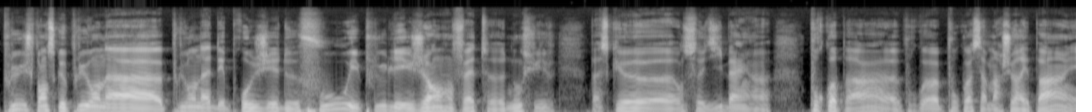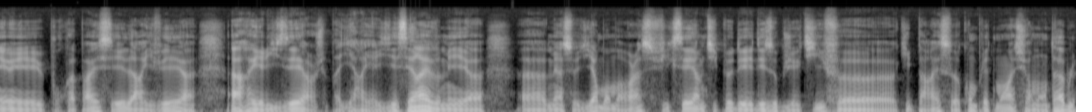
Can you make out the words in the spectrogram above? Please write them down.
plus. Je pense que plus on a, plus on a des projets de fous et plus les gens en fait euh, nous suivent parce que euh, on se dit ben. Pourquoi pas euh, pourquoi, pourquoi ça marcherait pas et pourquoi pas essayer d'arriver à, à réaliser, alors je vais pas dire réaliser ses rêves, mais, euh, euh, mais à se dire, bon bah voilà, se fixer un petit peu des, des objectifs euh, qui paraissent complètement insurmontables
